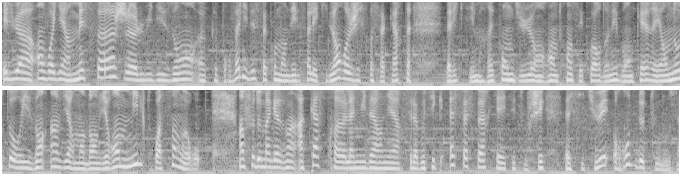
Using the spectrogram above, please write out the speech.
et lui a envoyé un message lui disant euh, que pour valider sa commande, il fallait qu'il enregistre sa carte. La victime répondu en rentrant ses coordonnées bancaires et en autorisant un virement d'environ 1300 euros. Un feu de magasin à Castres la nuit dernière. C'est la boutique SFR qui a été touchée, située route de Toulouse.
